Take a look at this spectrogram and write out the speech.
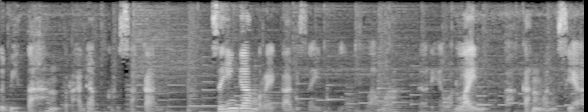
lebih tahan terhadap kerusakan, sehingga mereka bisa hidup lebih lama dari hewan lain, bahkan manusia.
